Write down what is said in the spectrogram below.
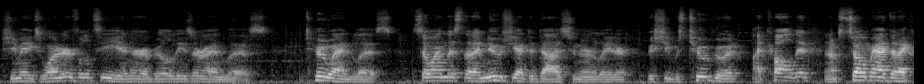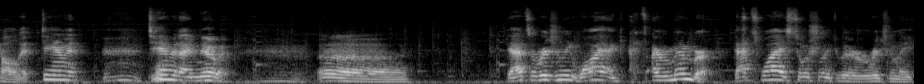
She makes wonderful tea and her abilities are endless. Too endless. So endless that I knew she had to die sooner or later because she was too good. I called it, and I'm so mad that I called it. Damn it! Damn it, I knew it! Uh... That's originally why I, I remember. That's why I social linked with her originally,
